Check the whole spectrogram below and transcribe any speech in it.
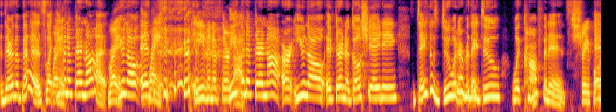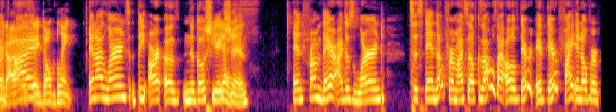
they're the best. Like Right. even if they're not. Right. You know, and Right. Even if they're not. even if they're not or you know if they're negotiating they just do whatever they do with confidence Straightforward. And I always I- say don't blink. and i learned the art of negotiation Yes. and from there i just learned to stand up for myself because i was like oh if they're if they're fighting over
